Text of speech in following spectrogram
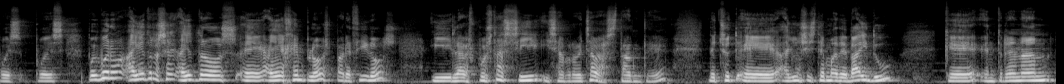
Pues, pues, pues bueno, hay otros, hay otros eh, hay ejemplos parecidos y la respuesta es sí y se aprovecha bastante. ¿eh? De hecho, hay un sistema de Baidu que entrenan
